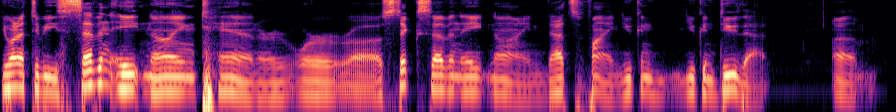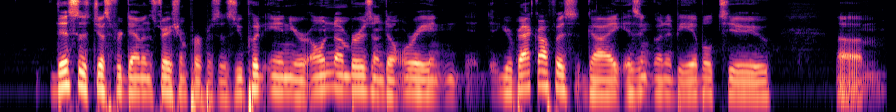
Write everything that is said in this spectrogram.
you want it to be seven, eight, nine, ten, or or uh, six, seven, eight, nine. That's fine. You can you can do that. Um, this is just for demonstration purposes. You put in your own numbers, and don't worry, your back office guy isn't going to be able to um,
